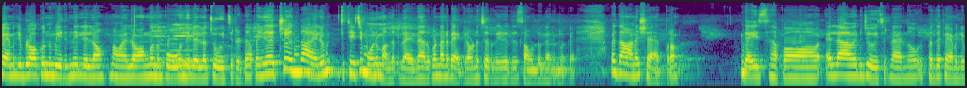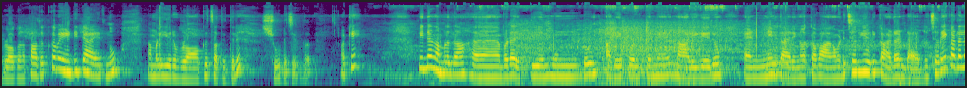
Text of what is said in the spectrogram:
ഫാമിലി ബ്ലോഗൊന്നും വരുന്നില്ലല്ലോ. നമ്മൾ ലോങ് ഒന്നും പോകുന്നില്ലല്ലോ ചോദിച്ചിട്ട് അപ്പോൾ ഇത് വെച്ചോ എന്തായാലും ചേച്ചി മോനും വന്നിട്ടുണ്ടായിരുന്നു. അതുകൊണ്ടാണ് ബാക്ക്ഗ്രൗണ്ട് ചെറിയൊരു സൗണ്ടും കാര്യങ്ങളൊക്കെ. അപ്പോൾ ഇതാണ് ക്ഷേത്രം. ഗൈസ് അപ്പോൾ എല്ലാവരും ചോദിച്ചിട്ടുണ്ടായിരുന്നു ഇപ്പോഴത്തെ ഫാമിലി വ്ളോഗ് അപ്പോൾ അതൊക്കെ വേണ്ടിയിട്ടായിരുന്നു നമ്മൾ ഈ ഒരു വ്ളോഗ് സത്യത്തിൽ ഷൂട്ട് ചെയ്തത്. ഓക്കെ പിന്നെ നമ്മളിതാ ഇവിടെ എത്തിയ മുണ്ടും അതേപോലെ തന്നെ നാളികേരും എണ്ണയും കാര്യങ്ങളൊക്കെ വാങ്ങാൻ വേണ്ടി ചെറിയൊരു കട ഉണ്ടായിരുന്നു. ചെറിയ കടൽ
